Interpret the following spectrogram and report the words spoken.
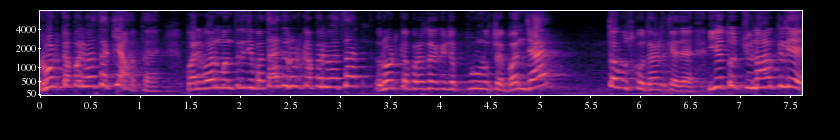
रोड का परिभाषा क्या होता है? परिवहन मंत्री जी बता दें रोड का परिभाषा। रोड का परिभाषा कि जब पूर्ण रूप से बन जाए, तब उसको उद्घाटन किया जाए। ये तो चुनाव के लिए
